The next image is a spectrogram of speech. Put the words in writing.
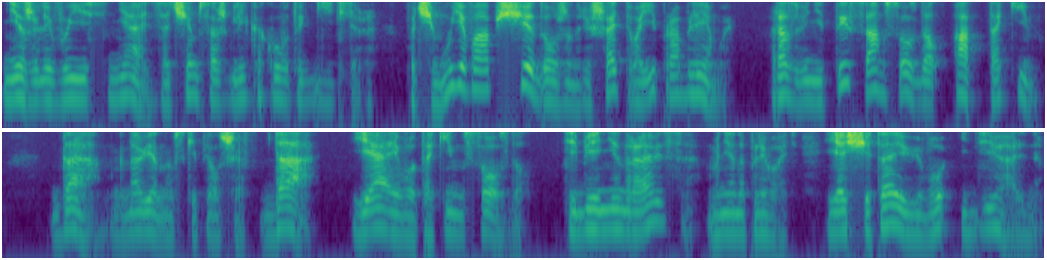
нежели выяснять, зачем сожгли какого-то Гитлера. Почему я вообще должен решать твои проблемы? Разве не ты сам создал ад таким?» «Да», — мгновенно вскипел шеф. «Да, я его таким создал. Тебе не нравится? Мне наплевать. Я считаю его идеальным.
